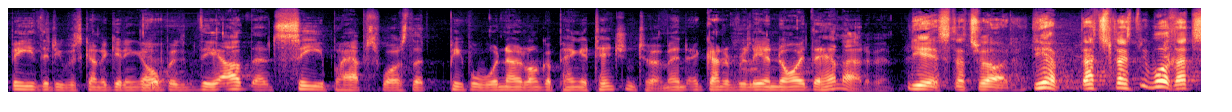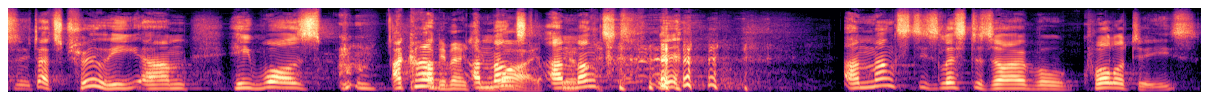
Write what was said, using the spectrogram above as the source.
b that he was kind of getting old, but the other c perhaps was that people were no longer paying attention to him, and it kind of really annoyed the hell out of him. Yes, that's right. Yeah, that's, that's well, that's that's true. He um, he was. I can't imagine amongst why. amongst amongst his less desirable qualities,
